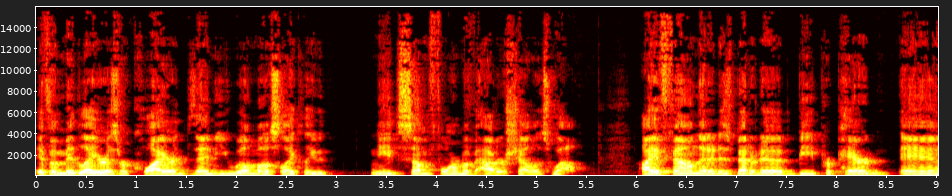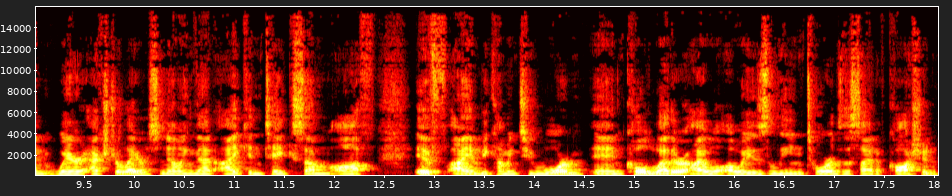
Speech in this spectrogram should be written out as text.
If a mid layer is required, then you will most likely need some form of outer shell as well. I have found that it is better to be prepared and wear extra layers, knowing that I can take some off if I am becoming too warm. In cold weather, I will always lean towards the side of caution.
